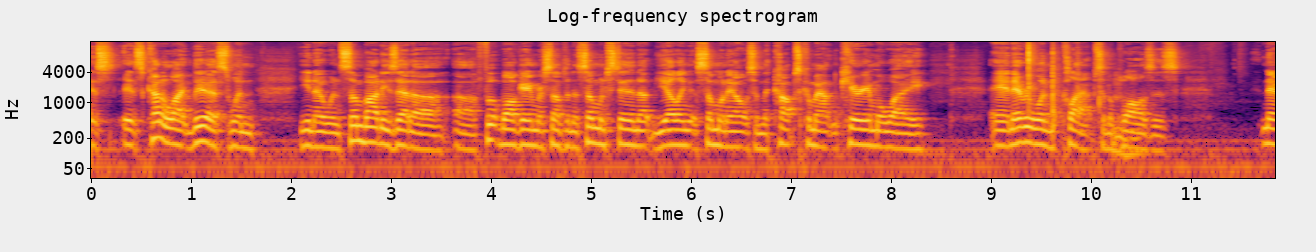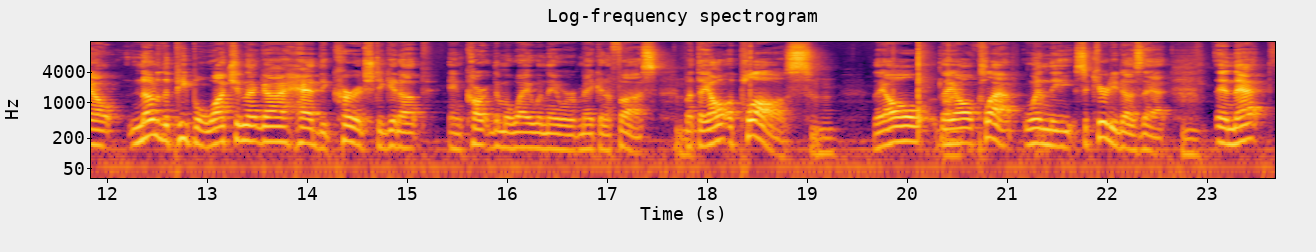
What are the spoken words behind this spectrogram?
it's it's kind of like this when you know when somebody's at a, a football game or something and someone's standing up yelling at someone else and the cops come out and carry him away and everyone claps and mm-hmm. applauses. Now none of the people watching that guy had the courage to get up and cart them away when they were making a fuss mm-hmm. but they all applause. Mm-hmm. They all they all clap when the security does that. And that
